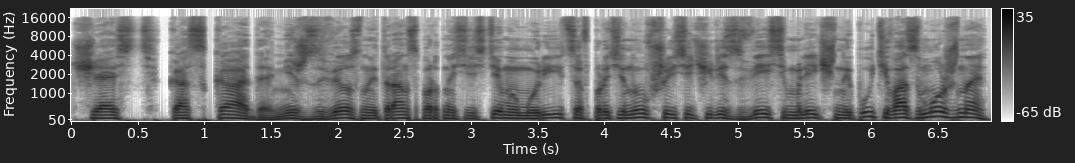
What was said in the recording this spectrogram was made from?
часть каскада межзвездной транспортной системы мурийцев, протянувшейся через весь Млечный Путь и, возможно,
